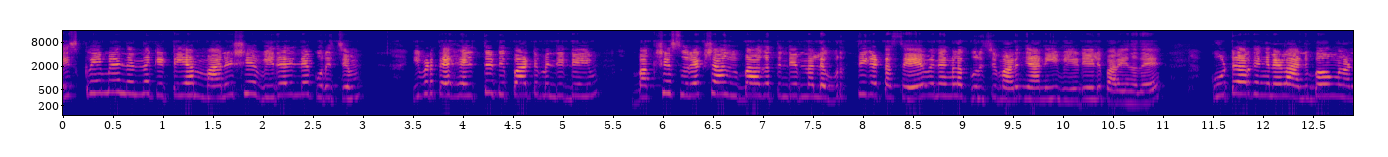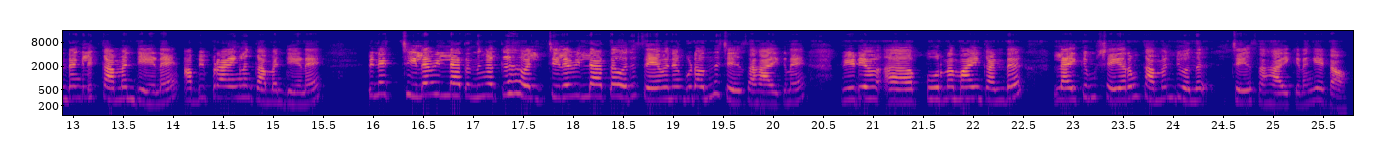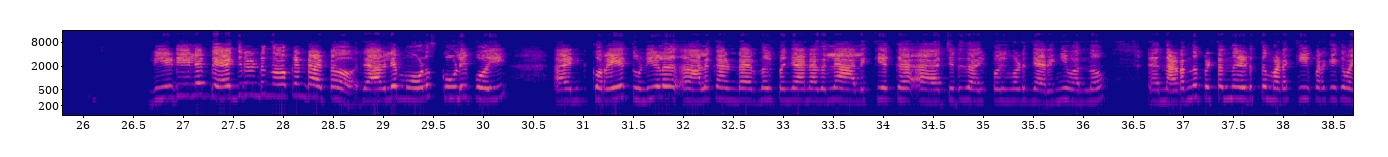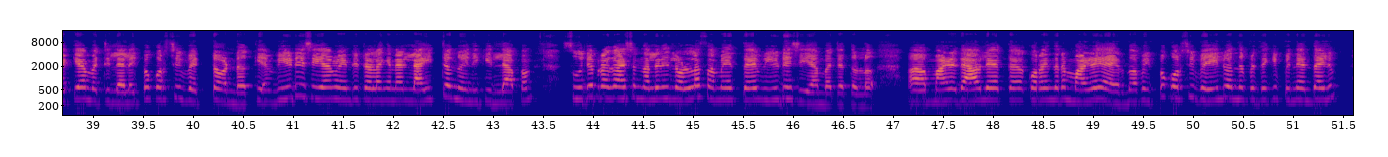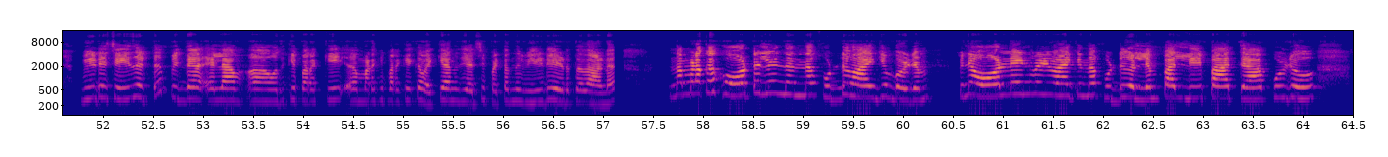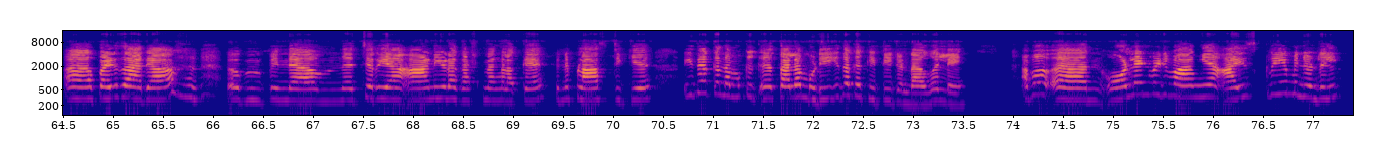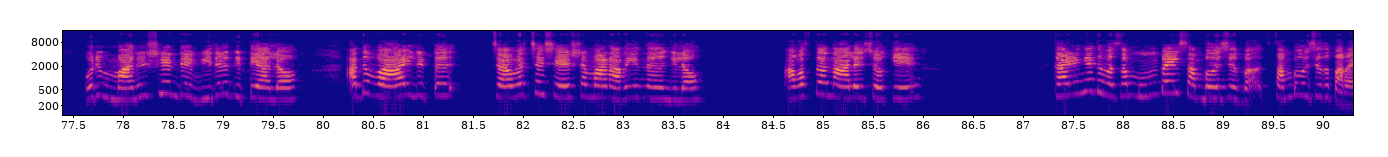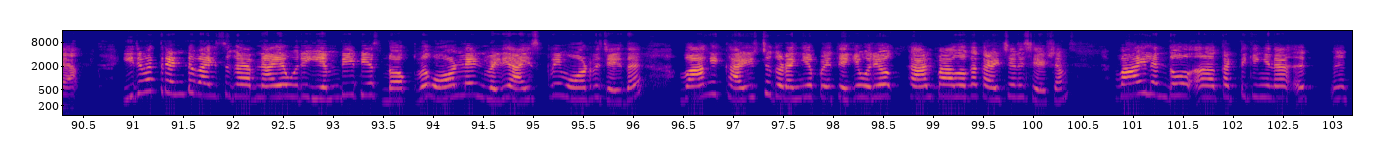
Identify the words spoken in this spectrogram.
ഐസ്ക്രീമിൽ നിന്ന് കിട്ടിയ മനുഷ്യ വിരലിനെ കുറിച്ചും ഇവിടുത്തെ ഹെൽത്ത് ഡിപ്പാർട്ട്മെന്റിന്റെയും ഭക്ഷ്യ സുരക്ഷാ വിഭാഗത്തിന്റെയും നല്ല വൃത്തികെട്ട സേവനങ്ങളെ കുറിച്ചുമാണ് ഞാൻ ഈ വീഡിയോയിൽ പറയുന്നത്. കൂട്ടുകാർക്ക് ഇങ്ങനെയുള്ള അനുഭവങ്ങൾ ഉണ്ടെങ്കിൽ കമന്റ് ചെയ്യണേ അഭിപ്രായങ്ങളും കമന്റ് ചെയ്യണേ. പിന്നെ ചിലവില്ലാത്ത നിങ്ങൾക്ക് ചിലവില്ലാത്ത ഒരു സേവനം കൂടെ ഒന്ന് ചെയ്ത് സഹായിക്കണേ. വീഡിയോ പൂർണമായും കണ്ട് ലൈക്കും ഷെയറും കമന്റും ഒന്ന് ചെയ്ത് സഹായിക്കണം കേട്ടോ. വീഡിയോയിലെ ബാക്ക്ഗ്രൗണ്ട് നോക്കണ്ട കേട്ടോ രാവിലെ മോൾ സ്കൂളിൽ പോയി. എനിക്ക് കുറേ തുണികൾ അലക്കാനുണ്ടായിരുന്നു ഇപ്പൊ ഞാൻ അതെല്ലാം അലക്കിയൊക്കെ അച്ചിട്ട് ഇപ്പൊ ഇങ്ങോട്ട് ഞരങ്ങി വന്നു. നടന്ന് പെട്ടെന്ന് എടുത്ത് മടക്കി പറക്കിയൊക്കെ വെക്കാൻ പറ്റില്ലല്ലോ. ഇപ്പൊ കുറച്ച് വെട്ടമുണ്ട്. വീഡിയോ ചെയ്യാൻ വേണ്ടിയിട്ടുള്ള ഇങ്ങനെ ലൈറ്റ് ഒന്നും എനിക്കില്ല. അപ്പം സൂര്യപ്രകാശം നല്ല രീതിയിലുള്ള സമയത്തെ വീഡിയോ ചെയ്യാൻ പറ്റത്തുള്ളൂ. മഴ രാവിലെയൊക്കെ കുറെ നേരം മഴയായിരുന്നു. അപ്പൊ ഇപ്പൊ കുറച്ച് വെയിൽ വന്നപ്പോഴത്തേക്ക് പിന്നെ എന്തായാലും വീഡിയോ ചെയ്തിട്ട് പിന്നെ എല്ലാം ഒതുക്കി പറക്കി മടക്കി പറക്കിയൊക്കെ വെക്കാന്ന് വിചാരിച്ച് പെട്ടെന്ന് വീഡിയോ എടുത്തതാണ്. നമ്മളൊക്കെ ഹോട്ടലിൽ നിന്ന് ഫുഡ് വാങ്ങിക്കുമ്പോഴും പിന്നെ ഓൺലൈൻ വഴി വാങ്ങിക്കുന്ന ഫുഡുകളിലും പല്ലി പാറ്റ പുഴു പഴുതാര പിന്നെ ചെറിയ ആണിയുടെ കഷ്ണങ്ങളൊക്കെ പിന്നെ പ്ലാസ്റ്റിക് ഇതൊക്കെ നമുക്ക് തലമുടി ഇതൊക്കെ കിട്ടിയിട്ടുണ്ടാകും അല്ലേ? അപ്പൊ ഓൺലൈൻ വഴി വാങ്ങിയ ഐസ്ക്രീമിനുള്ളിൽ ഒരു മനുഷ്യന്റെ വിരൽ കിട്ടിയാലോ? അത് വായിലിട്ട് ചവച്ച ശേഷമാണ് അറിയുന്നതെങ്കിലോ? അവസ്ഥ ഒന്ന് ആലോചിച്ച് കഴിഞ്ഞ ദിവസം മുംബൈയിൽ സംഭവിച്ച സംഭവിച്ചത് പറയാം. ഇരുപത്തിരണ്ട് വയസ്സുകാരനായ ഒരു M B B S doctor online വഴി ഐസ്ക്രീം ഓർഡർ ചെയ്ത് വാങ്ങി കഴിച്ചു തുടങ്ങിയപ്പോഴത്തേക്ക് ഒരു കാൽഭാഗമൊക്കെ കഴിച്ചതിന് ശേഷം വായിൽ എന്തോ കട്ടിക്ക് ഇങ്ങനെ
